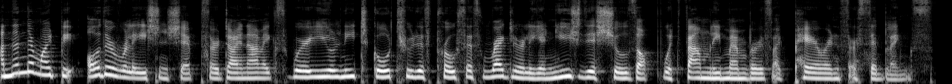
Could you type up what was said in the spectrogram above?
And then there might be other relationships or dynamics where you'll need to go through this process regularly. And usually this shows up with family members like parents or siblings.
